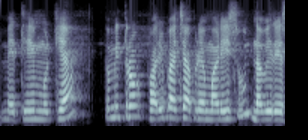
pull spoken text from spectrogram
મેથી મુઠિયા. તો મિત્રો, ફરી પાછા આપણે મળીશું નવી રેસ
